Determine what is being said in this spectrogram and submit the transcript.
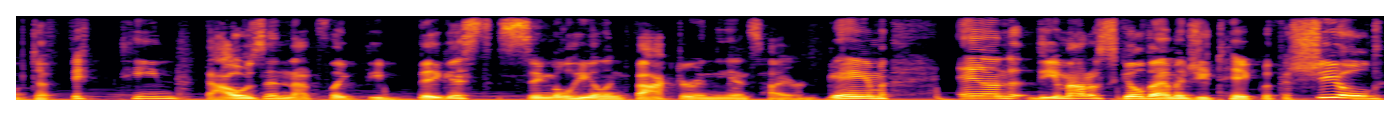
up to 15,000 that's like the biggest single healing factor in the entire game. And the amount of skill damage you take with the shield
